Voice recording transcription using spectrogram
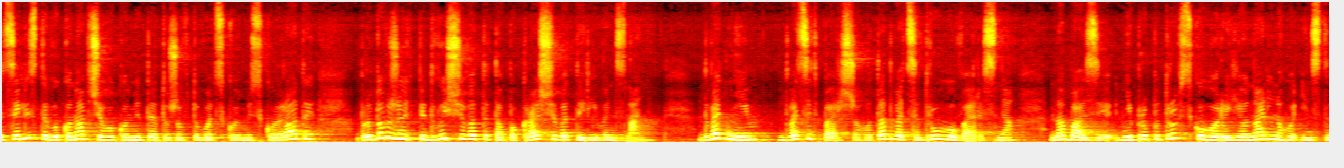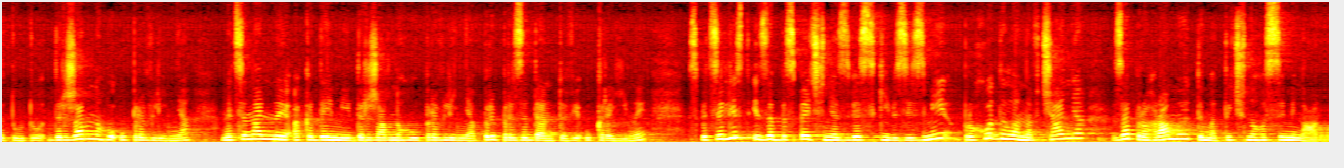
Спеціалісти виконавчого комітету Жовтоводської міської ради продовжують підвищувати та покращувати рівень знань. Два дні 21 та 22 вересня на базі Дніпропетровського регіонального інституту державного управління Національної академії державного управління при президентові України спеціаліст із забезпечення зв'язків зі ЗМІ проходила навчання за програмою тематичного семінару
